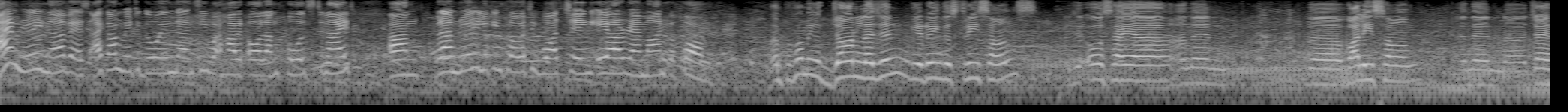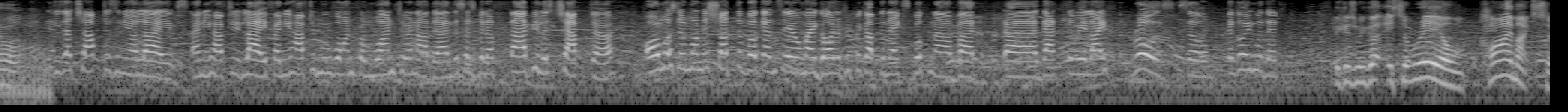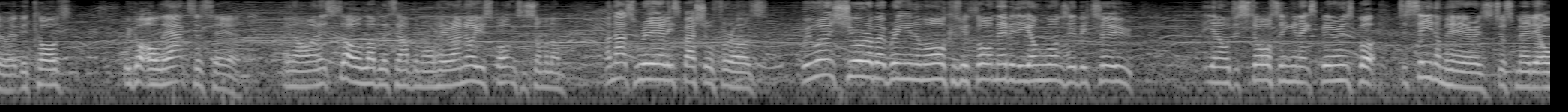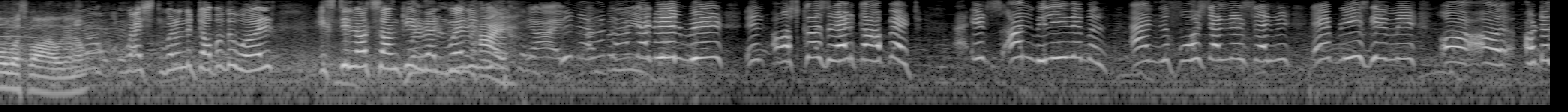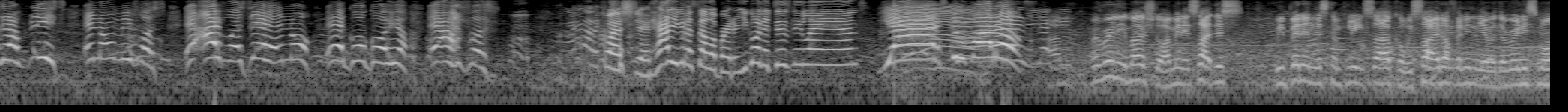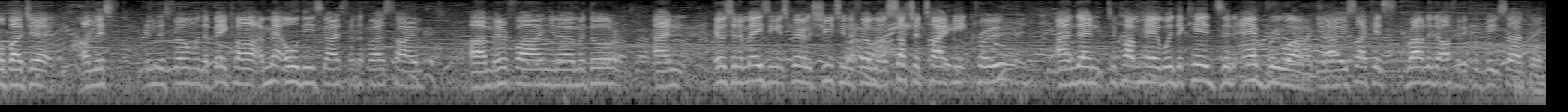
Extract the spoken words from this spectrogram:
I'm really nervous. I can't wait to go in there and see what, how it all unfolds tonight. Um, but I'm really looking forward to watching A.R. Rahman perform. I'm performing with John Legend. We are doing those three songs. O Saya, and then the WALL-E song, and then uh, Jai Ho. These are chapters in your lives, and you have to life, and you have to move on from one to another. And this has been a fabulous chapter. Almost don't want to shut the book and say, "Oh my God, I have to pick up the next book now." But uh, that's the way life rolls. So we're going with it. Because we got it's a real climax to it because we got all the actors here, you know, and it's so lovely to have them all here. I know you've spoken to some of them, and that's really special for us. We weren't sure about bringing them all because we thought maybe the young ones would be too you know, distorting an experience, but to see them here has just made it all worthwhile, you know. We're, we're on the top of the world. It's still not sunk in that we're in high. The, yeah, it's unbelievable. that we'll be in Oscar's red carpet. It's unbelievable. And the four standards tell me, hey, please give me uh, uh, autograph, please. Hey, no, me first. Hey, I first. Hey, no. Hey, go, go here. Hey, I first. I got a question. How are you going to celebrate? Are you going to Disneyland? Yes, tomorrow. Um, we're really emotional. I mean, it's like this. We've been in this complete circle. We started off in India with a really small budget on this in this film with a big heart. I met all these guys for the first time, um, Irfan, you know, Madhur, and it was an amazing experience shooting the film. It was such a tight knit crew, and then to come here with the kids and everyone, you know, it's like it's rounded it off in a complete circle.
